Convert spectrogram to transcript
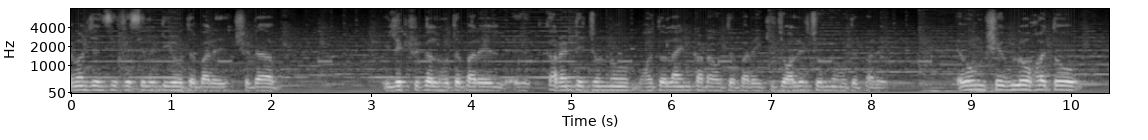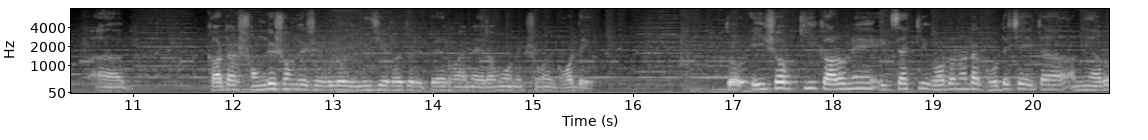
এমার্জেন্সি ফেসিলিটি হতে পারে, সেটা ইলেকট্রিক্যাল হতে পারে কারেন্টের জন্য হয়তো লাইন কাটা হতে পারে, কি জলের জন্য হতে পারে। এবং সেগুলো হয়তো কাটার সঙ্গে সঙ্গে সেগুলো ইমিডিয়েট হয়তো রিপেয়ার হয় না এরকমও অনেক সময় ঘটে। তো এইসব কি কারণে এক্স্যাক্টলি ঘটনাটা ঘটেছে, এটা আমি আরও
